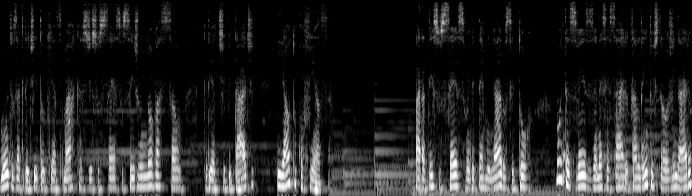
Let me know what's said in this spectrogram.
Muitos acreditam que as marcas de sucesso sejam inovação, criatividade e autoconfiança. Para ter sucesso em determinado setor, muitas vezes é necessário talento extraordinário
